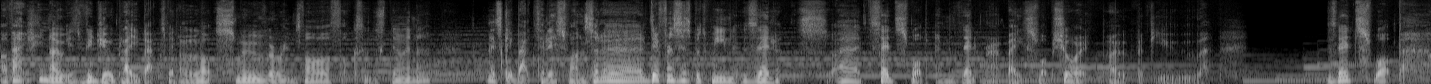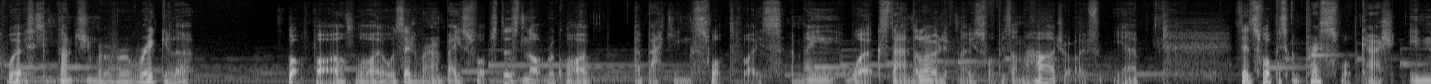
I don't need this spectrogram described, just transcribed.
I've actually noticed video playback's been a lot smoother in Firefox and it's doing that. Let's get back to this one. So the differences between Z, uh, Z swap and ZRAM base swap. Sure, overview. Z swap works in conjunction with a regular swap file, while ZRAM based swaps does not require a backing swap device and may work standalone if no swap is on the hard drive. Yeah. Z-swap is compressed swap cache in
